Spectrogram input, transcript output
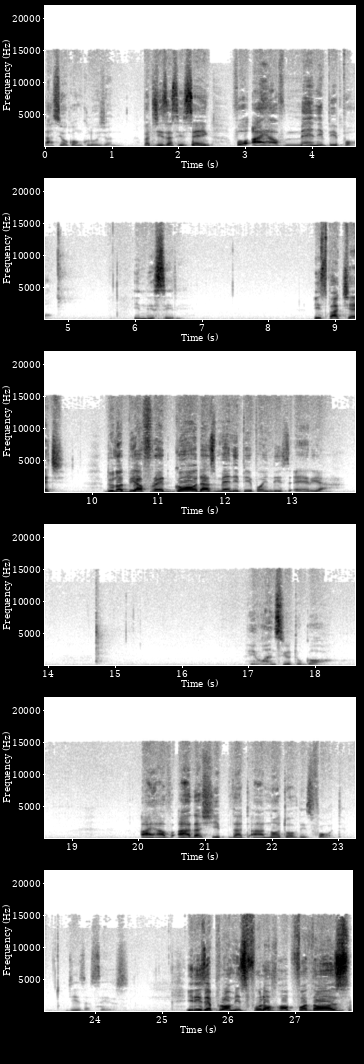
That's your conclusion. But Jesus is saying, For I have many people in this city. East Park Church, do not be afraid. God has many people in this area. He wants you to go. I have other sheep that are not of this fold, Jesus says. It is a promise full of hope for those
